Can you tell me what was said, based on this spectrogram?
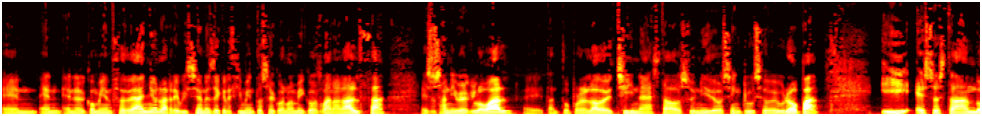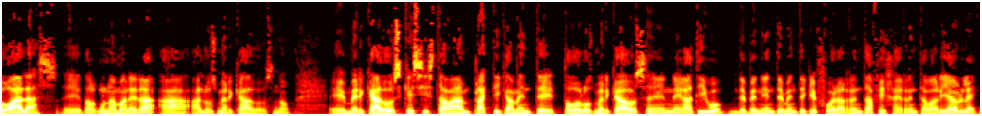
en, en, el comienzo de año. Las revisiones de crecimientos económicos van al alza, eso es a nivel global, tanto por el lado de China, Estados Unidos e incluso de Europa y eso está dando alas, eh, de alguna manera, a, los mercados, ¿no? Eh, mercados que si estaban prácticamente todos los mercados en negativo, independientemente que fuera renta fija y renta variable,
